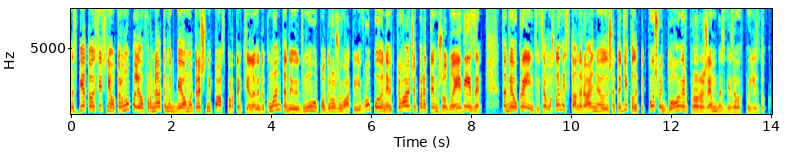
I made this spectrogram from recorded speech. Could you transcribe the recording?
З 5 січня у Тернополі оформлятимуть біометричні паспорти. Ці нові документи дають змогу подорожувати Європою, не відкриваючи перед тим жодної візи. Та для українців ця можливість стане реальною лише тоді, коли підпишуть договір про режим безвізових поїздок.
